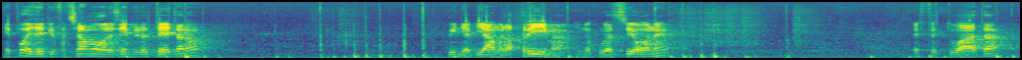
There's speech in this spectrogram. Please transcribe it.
E poi ad esempio facciamo l'esempio del tetano, quindi abbiamo la prima inoculazione effettuata,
